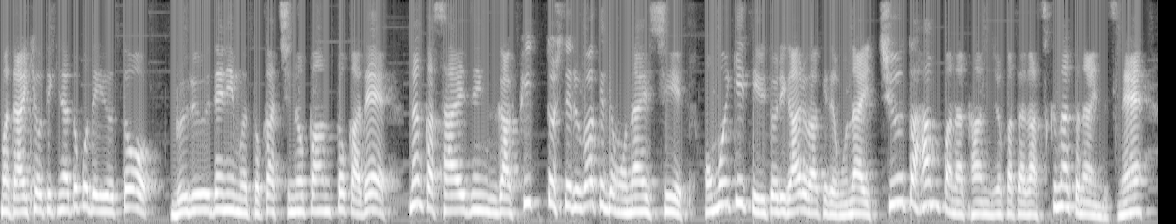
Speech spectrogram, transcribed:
まあ代表的なとこで言うと、ブルーデニムとかチノパンとかで、なんかサイジングがフィットしてるわけでもないし、思い切ってゆとりがあるわけでもない、中途半端な感じの方が少なくないんですね。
